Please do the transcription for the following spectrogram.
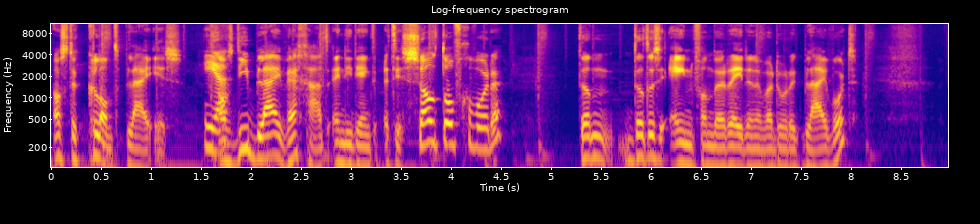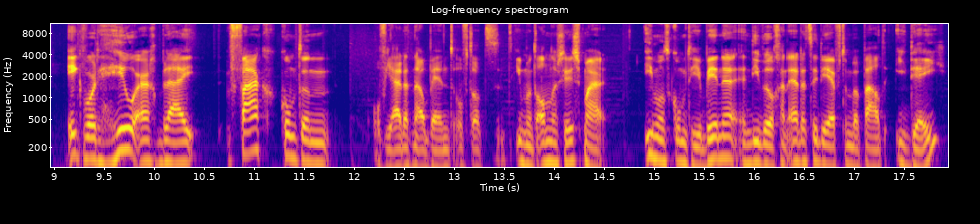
als de klant blij is. Ja. Als die blij weggaat en die denkt het is zo tof geworden, dan dat is één van de redenen waardoor ik blij word. Ik word heel erg blij. Vaak komt een, of jij dat nou bent of dat het iemand anders is, maar iemand komt hier binnen en die wil gaan editen, die heeft een bepaald idee.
